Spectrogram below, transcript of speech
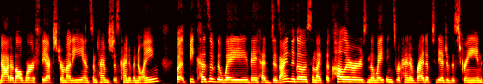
not at all worth the extra money and sometimes just kind of annoying. But because of the way they had designed the ghosts and like the colors and the way things were kind of right up to the edge of the screen,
